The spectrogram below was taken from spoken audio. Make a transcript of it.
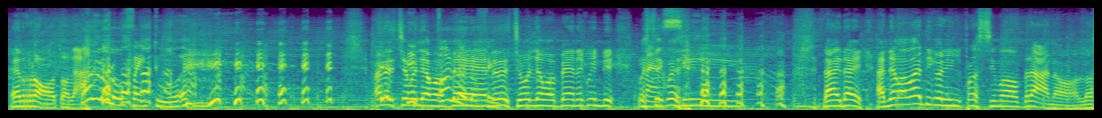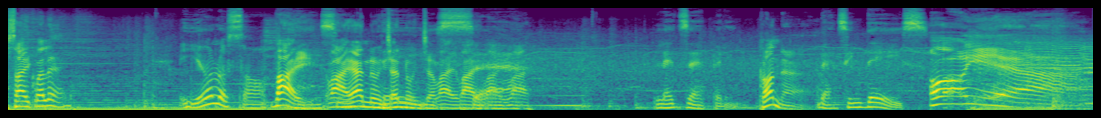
e rotola. Pollo lo fai tu. Ma noi ci vogliamo bene, noi ci vogliamo bene, quindi queste queste- sì. dai, dai, andiamo avanti con il prossimo brano. Lo sai qual è? Io lo so. Vai, vai, annuncia, Days. annuncia, vai, vai, vai, vai. Led Zeppelin, Con Dancing Days. Oh yeah!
